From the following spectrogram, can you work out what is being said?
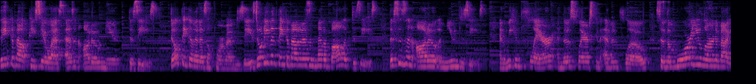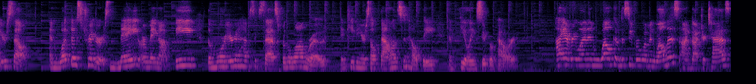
Think about PCOS as an autoimmune disease. Don't think of it as a hormone disease. Don't even think about it as a metabolic disease. This is an autoimmune disease, and we can flare, and those flares can ebb and flow. So, the more you learn about yourself and what those triggers may or may not be, the more you're going to have success for the long road in keeping yourself balanced and healthy and feeling superpowered. Hi, everyone, and welcome to Superwoman Wellness. I'm Dr. Taz.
